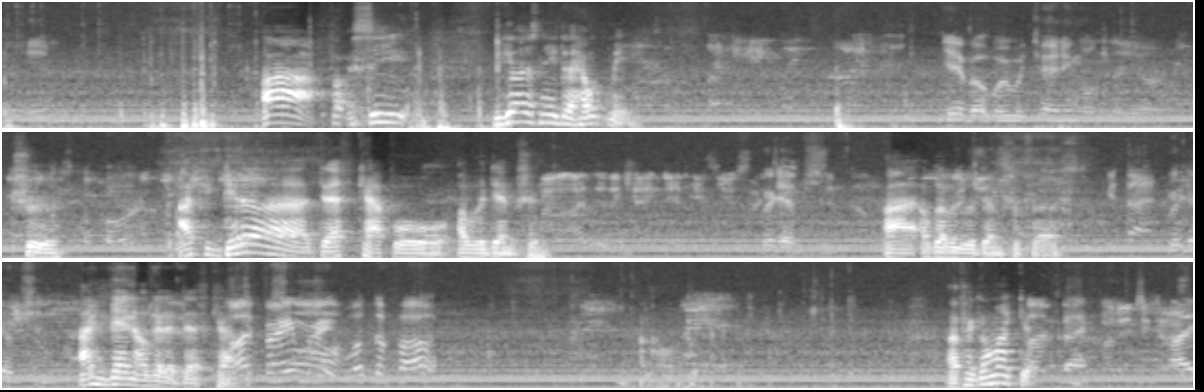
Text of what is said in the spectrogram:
on him. Ah, fu- see, you guys need to help me. Yeah, but we were turning on the. Uh, True. what's it called? I could get a death cap or a redemption. Well, either the Kane did, he's useless. Redemption. Alright, I'll grab a redemption first. Redemption. And then I'll get a death cap. My frame rate, what the fuck? I think I might get. I'm back. I need to go. I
